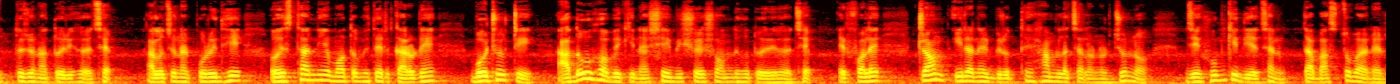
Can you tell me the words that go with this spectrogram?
উত্তেজনা তৈরি হয়েছে। আলোচনার পরিধি ও স্থান নিয়ে মতভেদের কারণে বৈঠকটি আদৌ হবে কিনা সেই বিষয়ে সন্দেহ তৈরি হয়েছে। এর ফলে ট্রাম্প ইরানের বিরুদ্ধে হামলা চালানোর জন্য যে হুমকি দিয়েছেন তা বাস্তবায়নের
